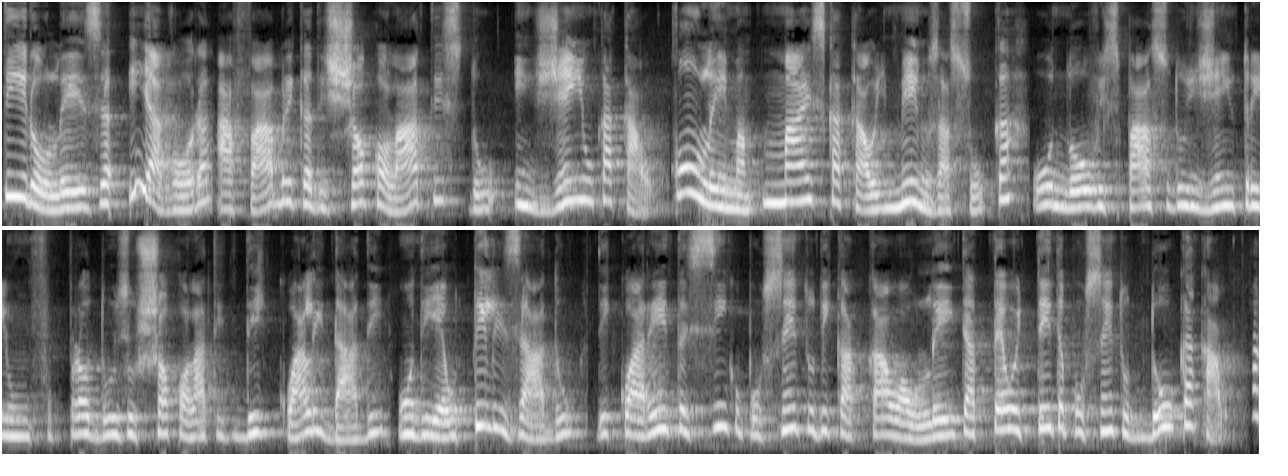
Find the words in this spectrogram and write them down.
tirolesa e agora a fábrica de chocolates do Engenho Cacau. Com o lema Mais Cacau e Menos Açúcar, o novo espaço do Engenho Triunfo produz o chocolate de qualidade, onde é utilizado de 45% de cacau ao leite até 80% do cacau. A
